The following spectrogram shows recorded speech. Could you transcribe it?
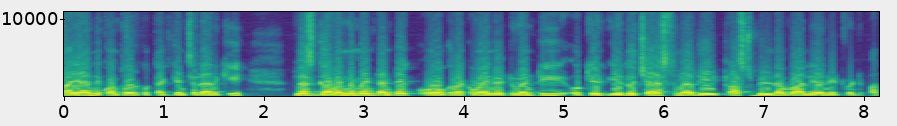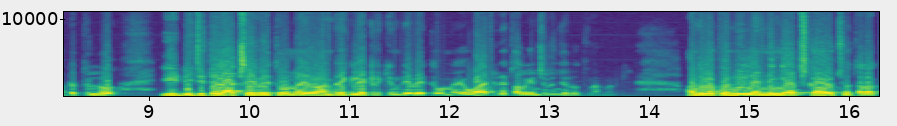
భయాన్ని కొంతవరకు తగ్గించడానికి ప్లస్ గవర్నమెంట్ అంటే ఒక రకమైనటువంటి ఓకే ఏదో చేస్తున్నది ట్రస్ట్ బిల్డ్ అవ్వాలి అనేటువంటి పద్ధతుల్లో ఈ డిజిటల్ యాప్స్ ఏవైతే ఉన్నాయో అన్రెగ్యులేటెడ్ కింద ఏవైతే ఉన్నాయో వాటిని తొలగించడం జరుగుతున్నారు మనకి. అందులో కొన్ని లెండింగ్ యాప్స్ కావచ్చు తర్వాత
